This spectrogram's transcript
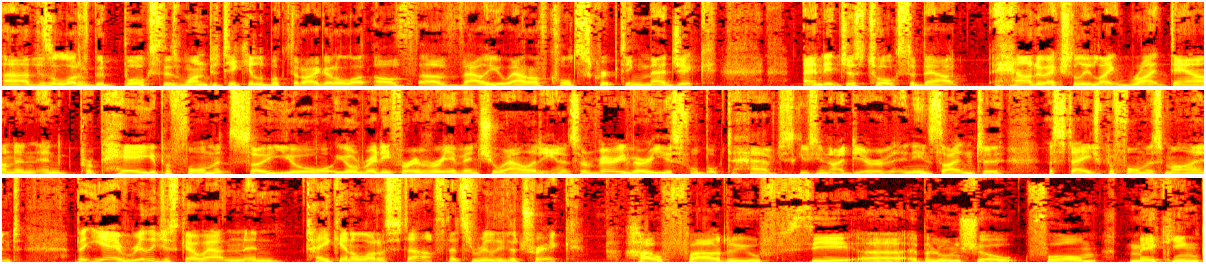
Uh, there's a lot of good books. There's one particular book that I got a lot of, of value out of called Scripting Magic, and it just talks about how to actually like write down and, and prepare your performance so you're you're ready for every eventuality. And it's a very very useful book to have. Just gives you an idea of an insight into a stage performer's mind. But yeah really just go out and, and take in a lot of stuff. That's really the trick. How far do you see uh, a balloon show from making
